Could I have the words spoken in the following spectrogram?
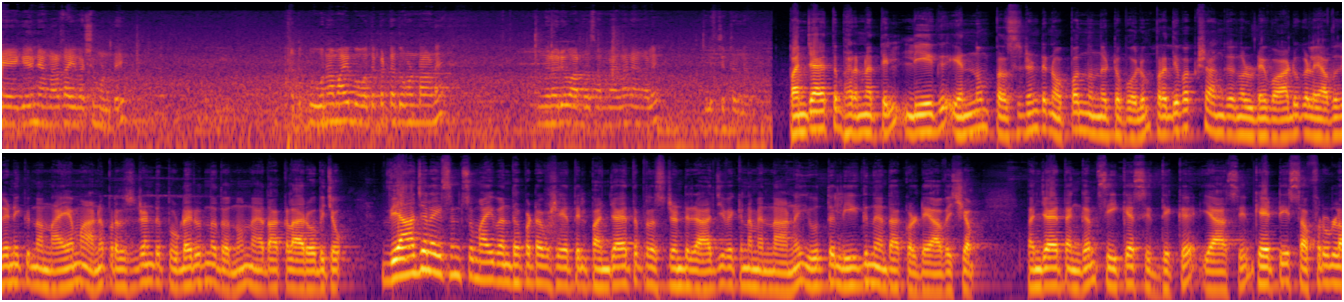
രേഖയും ഞങ്ങളുടെ കൈവശമുണ്ട്. അത് പൂർണമായി ബോധ്യപ്പെട്ടതുകൊണ്ടാണ് ഇങ്ങനൊരു വാർത്താ സമ്മേളനം ഞങ്ങൾ വിളിച്ചിട്ടുള്ളത്. പഞ്ചായത്ത് ഭരണത്തിൽ ലീഗ് എന്നും പ്രസിഡന്റിനൊപ്പം നിന്നിട്ട് പോലും പ്രതിപക്ഷ അംഗങ്ങളുടെ വാർഡുകളെ അവഗണിക്കുന്ന നയമാണ് പ്രസിഡന്റ് തുടരുന്നതെന്നും നേതാക്കൾ ആരോപിച്ചു. വ്യാജ ലൈസൻസുമായി ബന്ധപ്പെട്ട വിഷയത്തിൽ പഞ്ചായത്ത് പ്രസിഡന്റ് രാജിവെക്കണമെന്നാണ് യൂത്ത് ലീഗ് നേതാക്കളുടെ ആവശ്യം. പഞ്ചായത്ത് അംഗം C K Siddique Yasin K T Zafarulla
